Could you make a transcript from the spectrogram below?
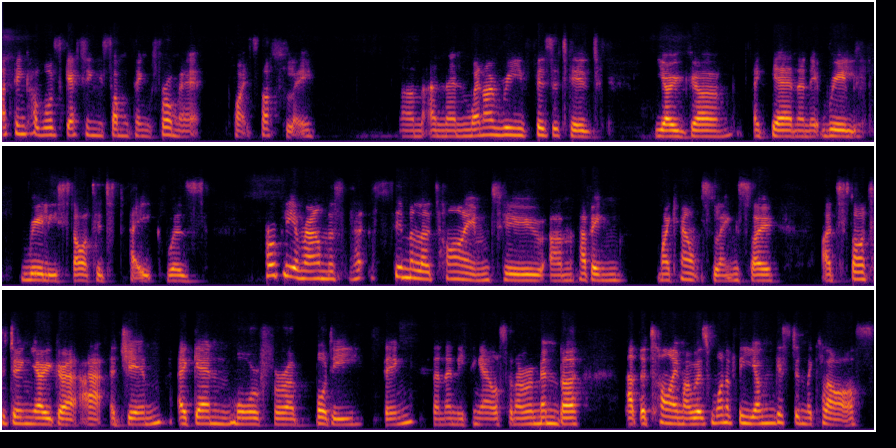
I think I was getting something from it quite subtly. Um, and then when I revisited yoga again, and it really, really started to take was probably around the similar time to um, having my counseling. So I'd started doing yoga at a gym, again, more for a body thing than anything else. And I remember at the time I was one of the youngest in the class,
